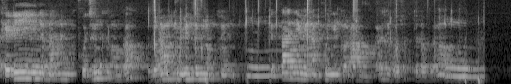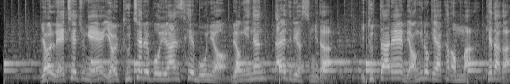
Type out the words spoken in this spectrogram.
대리인이랑 보증 그건가? 그거랑 주민등록증 그 따님이랑 본인 거랑 가지고 오셨더라고요. 14채 중에 12채를 보유한 세 모녀, 명의는 딸들이었습니다. 이 두 딸의 명의로 계약한 엄마, 게다가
